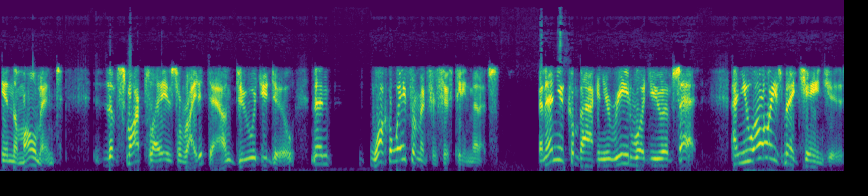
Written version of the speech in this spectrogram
in the moment, the smart play is to write it down, do what you do, then walk away from it for 15 minutes, and then you come back and you read what you have said and you always make changes.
